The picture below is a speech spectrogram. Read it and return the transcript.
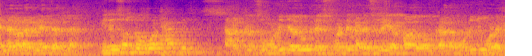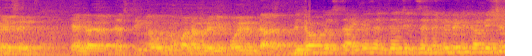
என்ன நடக்குனே தெரியல. It is not know what happens. Doctors முடிஞ்ச அளவு டெஸ்ட் பண்ணி கடைசில எப்பா உன் கதை முடிஞ்சு போன கேஸ் எங்க டெஸ்டிங்ல ஒண்ணும் பண்ண முடியல நீ போயிருந்தாங்க. The doctors diagnosis and said it's in a critical condition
